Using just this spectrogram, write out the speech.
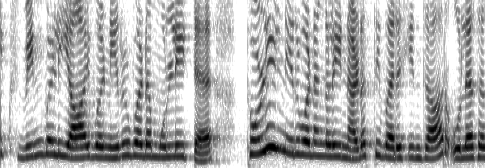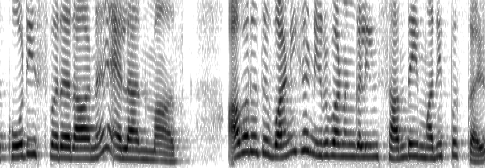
எக்ஸ் விண்வெளி ஆய்வு நிறுவனம் உள்ளிட்ட தொழில் நிறுவனங்களை நடத்தி வருகின்றார் உலக கோடீஸ்வரரான எலான் மாஸ்க் அவரது வணிக நிறுவனங்களின் சந்தை மதிப்புகள்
